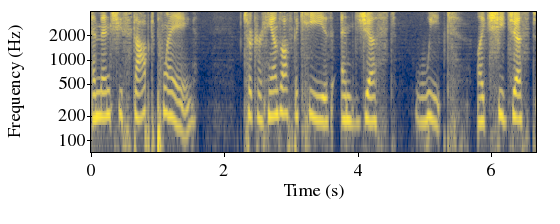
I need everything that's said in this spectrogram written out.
And then she stopped playing, took her hands off the keys, and just wept. Like she just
